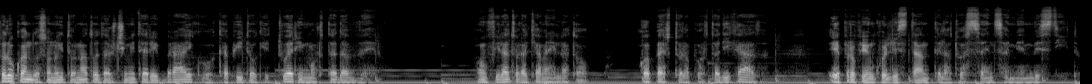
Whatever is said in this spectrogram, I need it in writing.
Solo quando sono ritornato dal cimitero ebraico ho capito che tu eri morta davvero. Ho infilato la chiave nella toppa, ho aperto la porta di casa e proprio in quell'istante la tua assenza mi ha investito.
